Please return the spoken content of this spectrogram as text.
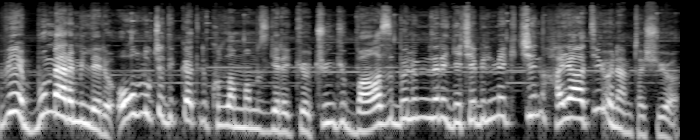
Ve bu mermileri oldukça dikkatli kullanmamız gerekiyor. Çünkü bazı bölümlere geçebilmek için hayati önem taşıyor.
